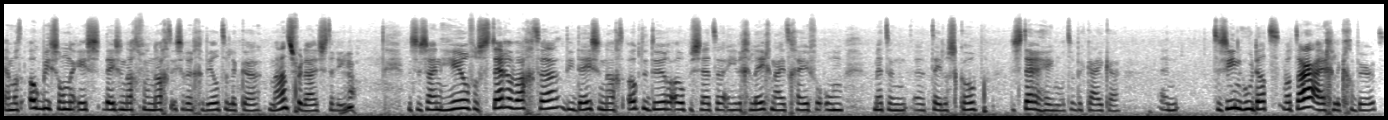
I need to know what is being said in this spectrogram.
En wat ook bijzonder is, deze nacht van de nacht is er een gedeeltelijke maansverduistering. Dus er zijn heel veel sterrenwachten die deze nacht ook de deuren openzetten en je de gelegenheid geven om met een uh, telescoop de sterrenhemel te bekijken. En te zien hoe dat, wat daar eigenlijk gebeurt.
